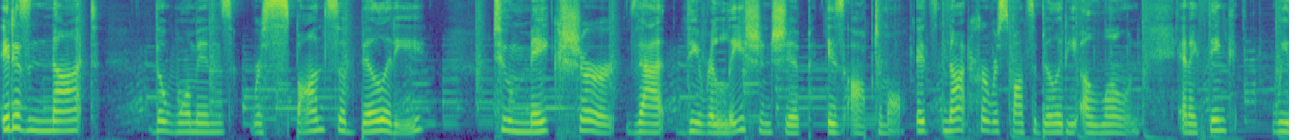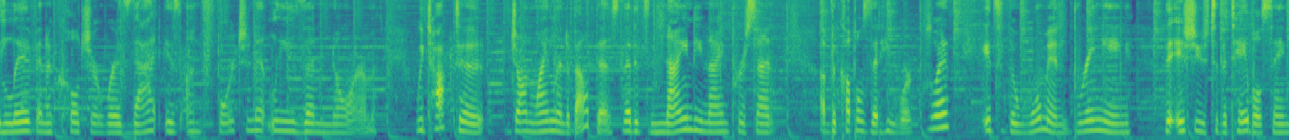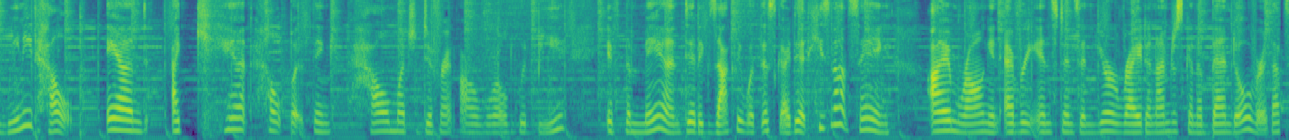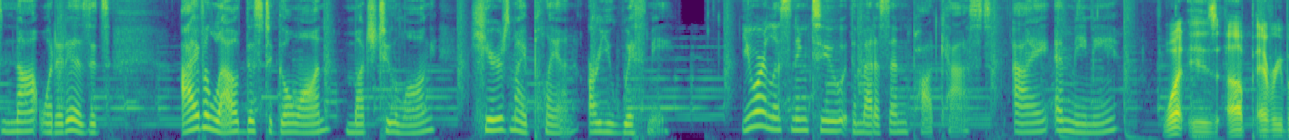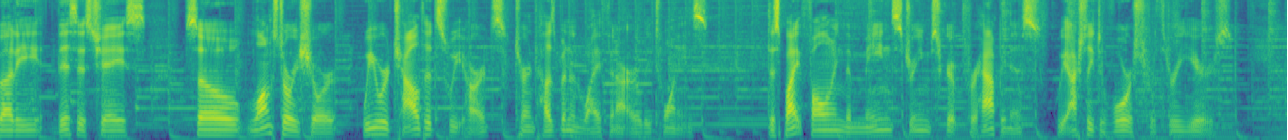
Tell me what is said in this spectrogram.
It is not the woman's responsibility to make sure that the relationship is optimal. It's not her responsibility alone. And I think we live in a culture where that is unfortunately the norm. We talked to John Wineland about this that it's 99% of the couples that he works with, it's the woman bringing the issues to the table saying, We need help. And I can't help but think how much different our world would be if the man did exactly what this guy did. He's not saying, I'm wrong in every instance and you're right and I'm just going to bend over. That's not what it is. It's, I've allowed this to go on much too long. Here's my plan. Are you with me? You are listening to the Medicin Podcast. I am Mimi. What is up, everybody? This is Chase. So, long story short, we were childhood sweethearts turned husband and wife in our early 20s. Despite following the mainstream script for happiness, we actually divorced for three years.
